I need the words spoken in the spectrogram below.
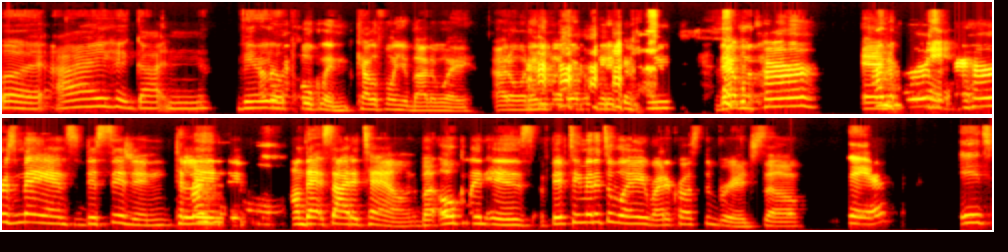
but i had gotten very okay. oakland california by the way i don't want anybody to ever get it confused that was her and hers, and hers man's decision to live on that side of town. But Oakland is 15 minutes away, right across the bridge. So there. It's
